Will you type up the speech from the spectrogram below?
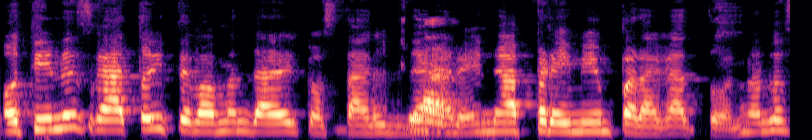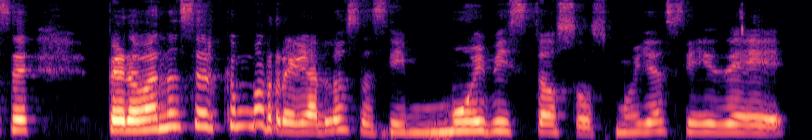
O tienes gato y te va a mandar el costal de arena premium para gato, no lo sé. Pero van a ser como regalos así muy vistosos, muy así de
